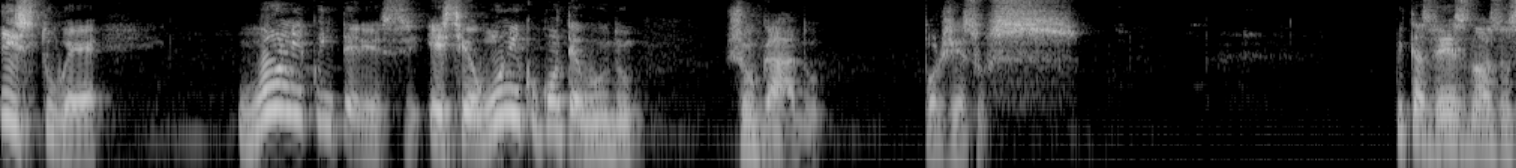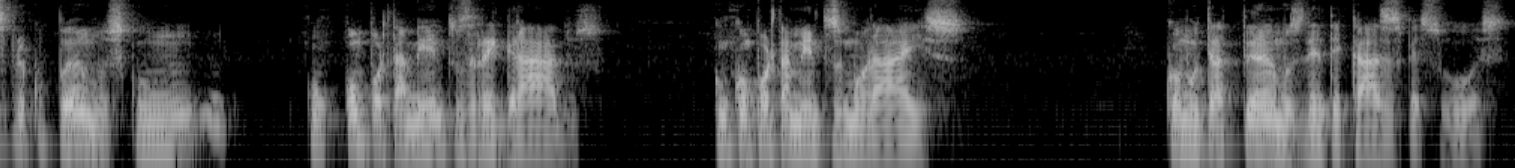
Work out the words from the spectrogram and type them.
Isto é o único interesse, esse é o único conteúdo julgado por Jesus. Muitas vezes nós nos preocupamos com, com comportamentos regrados, com comportamentos morais, como tratamos dentro de casa as pessoas,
